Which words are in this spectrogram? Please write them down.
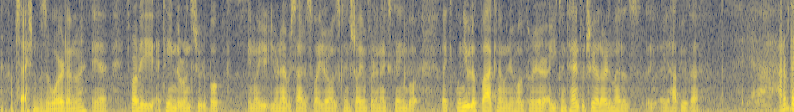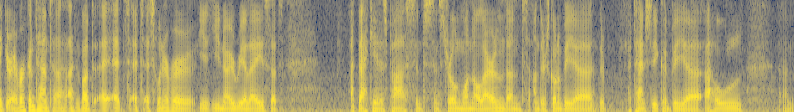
uh, obsession was the word anyway. Yeah, it's probably a theme that runs through the book. You know, you're never satisfied. You're always kind of striving for the next thing. But like when you look back now in your whole career, are you content with three All Ireland medals? Are you happy with that? I don't think you're ever content, uh, but it's it's it's whenever you, you now realise that a decade has passed since since Tyrone won All Ireland, and and there's going to be a there potentially could be a, a whole um,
